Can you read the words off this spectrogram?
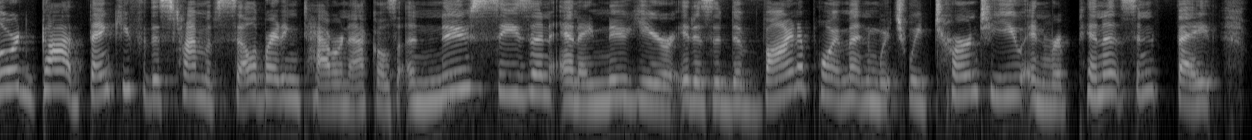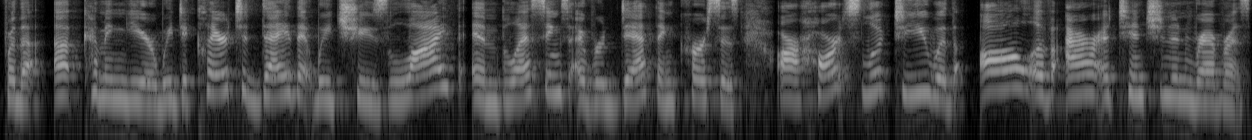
Lord God, thank you for this time of celebrating tabernacles, a new season and a new year. It is a divine appointment in which we turn to you in repentance and faith for the upcoming year. We declare today that we choose life and blessings over death and curses. Our hearts look to you with all of our attention and reverence.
